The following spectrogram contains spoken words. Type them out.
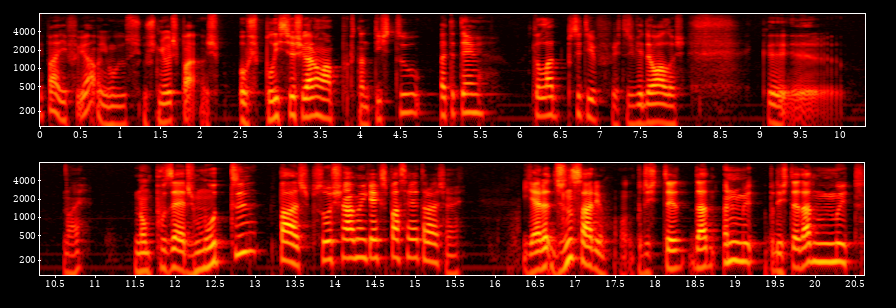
E pá, e, ah, e os, os senhores, pá, os, os polícias chegaram lá. Portanto, isto até tem aquele lado positivo. Estas videoaulas que. Não é? Não puseres mute, pá, as pessoas sabem o que é que se passa aí atrás, não é? E era desnecessário. Podias ter dado unmute. Podias ter dado mute.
